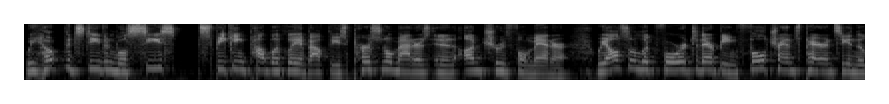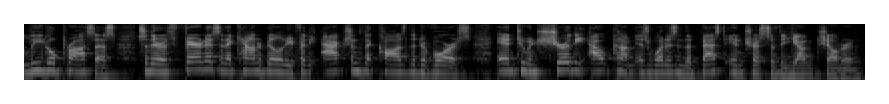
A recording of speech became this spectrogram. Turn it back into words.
We hope that Steven will cease speaking publicly about these personal matters in an untruthful manner. We also look forward to there being full transparency in the legal process so there is fairness and accountability for the actions that caused the divorce and to ensure the outcome is what is in the best interests of the young children.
